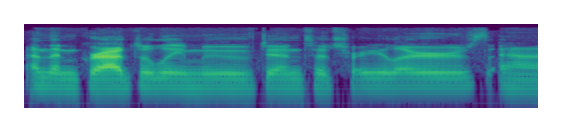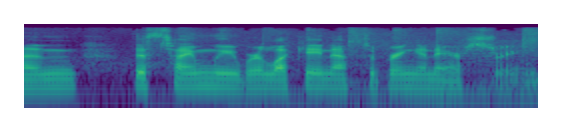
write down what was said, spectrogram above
and then gradually moved into trailers and this time we were lucky enough to bring an Airstream.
